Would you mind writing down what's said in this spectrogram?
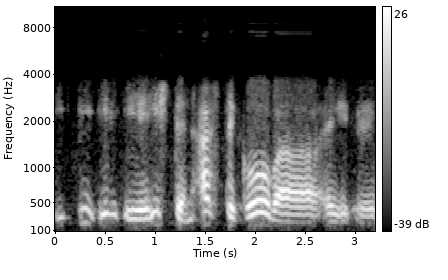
isten azteko ba, e, e,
